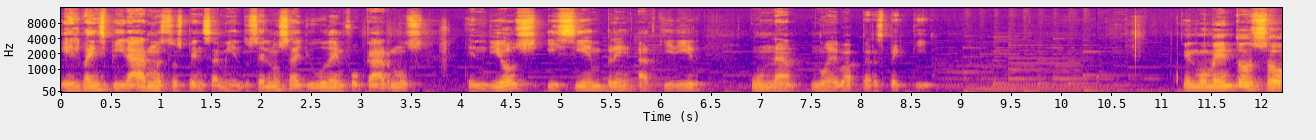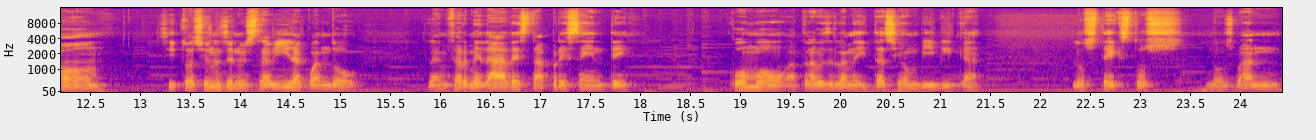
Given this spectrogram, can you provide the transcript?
Él va a inspirar nuestros pensamientos, Él nos ayuda a enfocarnos en Dios y siempre adquirir una nueva perspectiva. En momentos o situaciones de nuestra vida cuando la enfermedad está presente, como a través de la meditación bíblica los textos nos van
